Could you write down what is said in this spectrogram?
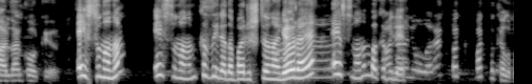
Bahar'dan korkuyorum. Efsun Hanım, Efsun Hanım kızıyla da barıştığına göre Aa, Efsun Hanım bakabilir. Anneanne olarak bak bak bakalım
